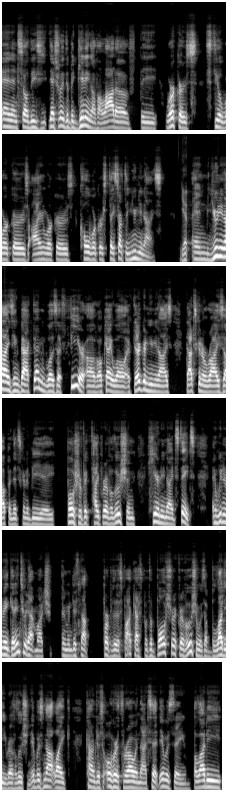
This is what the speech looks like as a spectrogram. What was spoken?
And then so these that's really the beginning of a lot of the workers steel workers, iron workers, coal workers, they start to unionize. Yep. And unionizing back then was a fear of, okay, well, if they're going to unionize, that's going to rise up and it's going to be a Bolshevik type revolution here in the United States. And we didn't really get into it that much. Mean, it's not purpose of this podcast, but the Bolshevik Revolution was a bloody revolution. It was not like kind of just overthrow and that's it. It was a bloody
